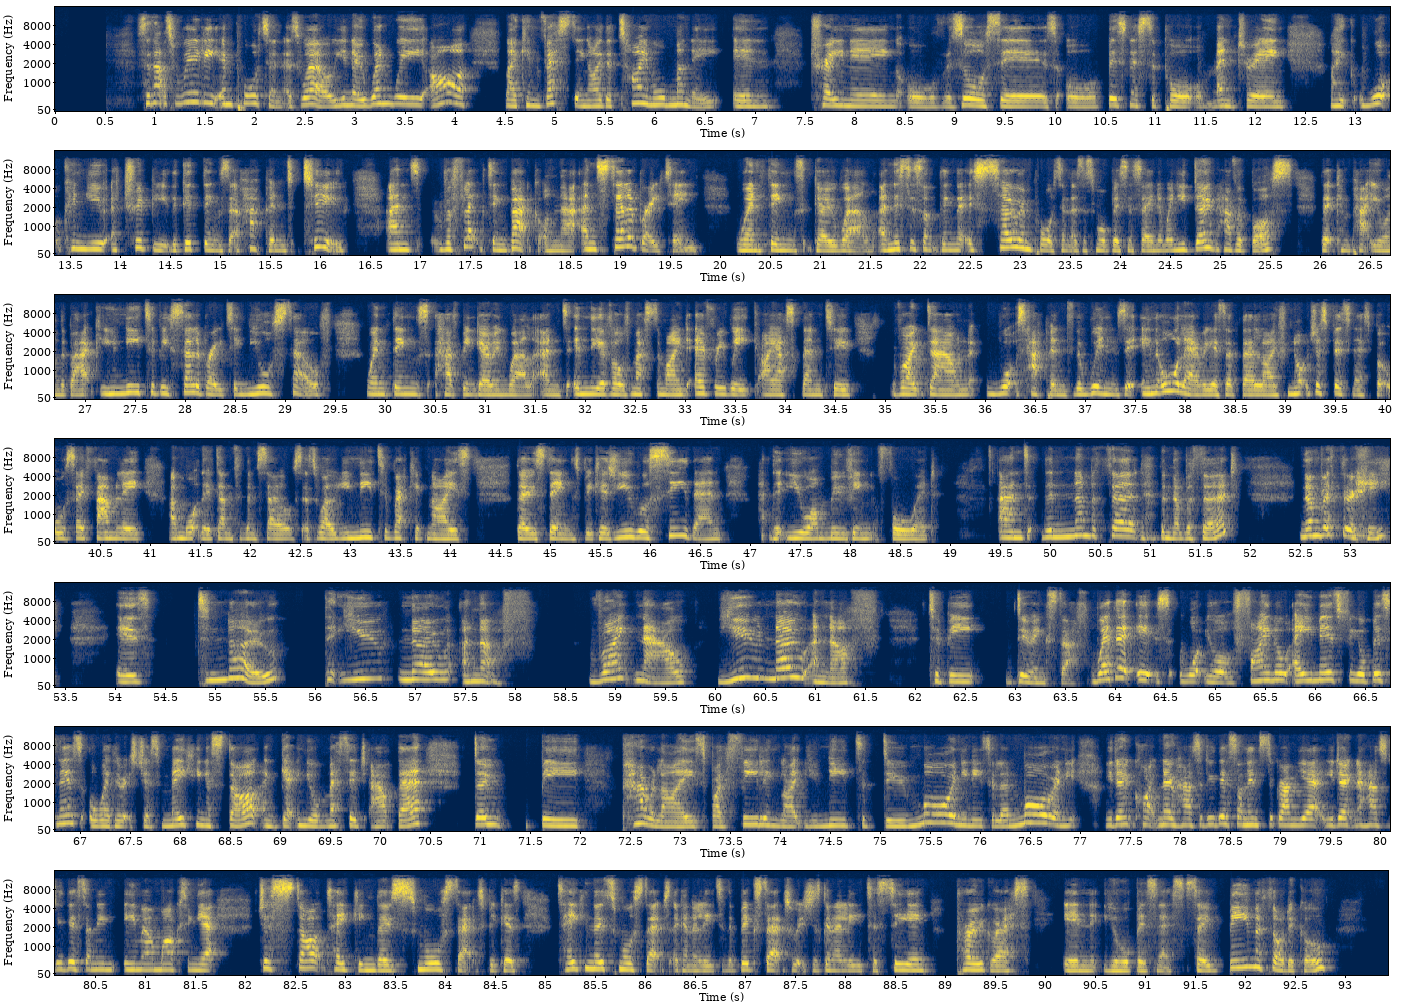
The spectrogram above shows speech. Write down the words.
so that's really important as well. You know, when we are like investing either time or money in training or resources or business support or mentoring, like what can you attribute the good things that have happened to? And reflecting back on that and celebrating when things go well. And this is something that is so important as a small business owner. When you don't have a boss that can pat you on the back, you need to be celebrating yourself when things have been going well. And in the Evolve Mastermind, every week I ask them to write down what's happened, the wins in all areas of their life, not just business, but also family and what they've done for themselves as well. You need to recognize those things because you will see then that you are moving forward. And the number third, the number third, number three is to know that you know enough. Right now, you know enough to be doing stuff, whether it's what your final aim is for your business or whether it's just making a start and getting your message out there. Don't be paralyzed by feeling like you need to do more and you need to learn more and you, you don't quite know how to do this on Instagram yet, you don't know how to do this on email marketing yet, just start taking those small steps because taking those small steps are going to lead to the big steps, which is going to lead to seeing progress in your business. So be methodical,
